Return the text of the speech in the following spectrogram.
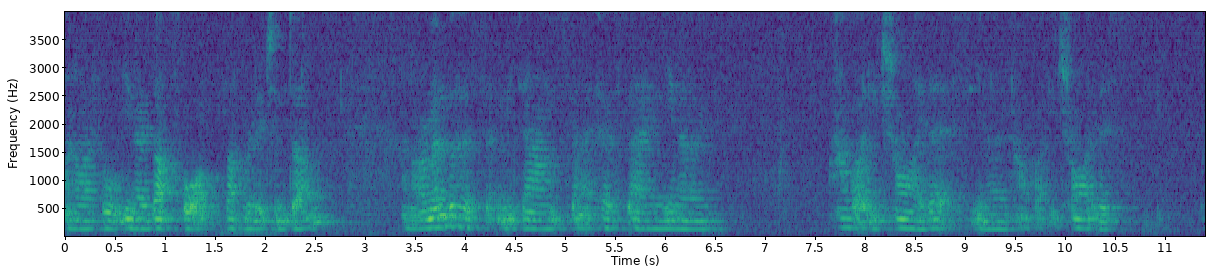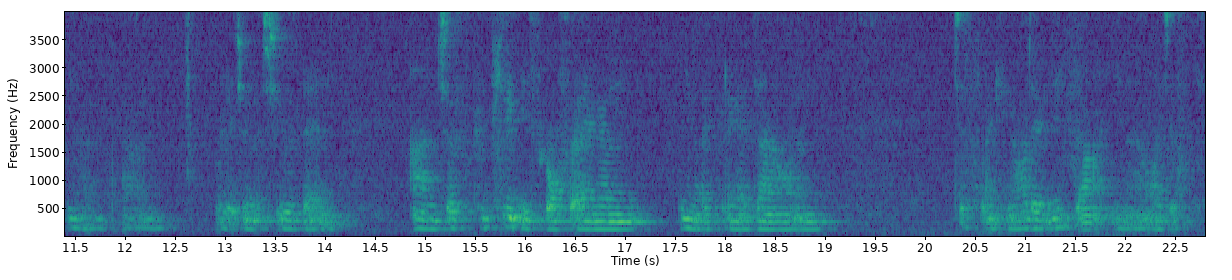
And I thought, you know, that's what that religion does. And I remember her sitting me down her saying, you know, how about you try this? You know, how about you try this, you know, um, religion that she was in? And just completely scoffing and, you know, putting her down and just thinking, I don't need that, you know, I just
